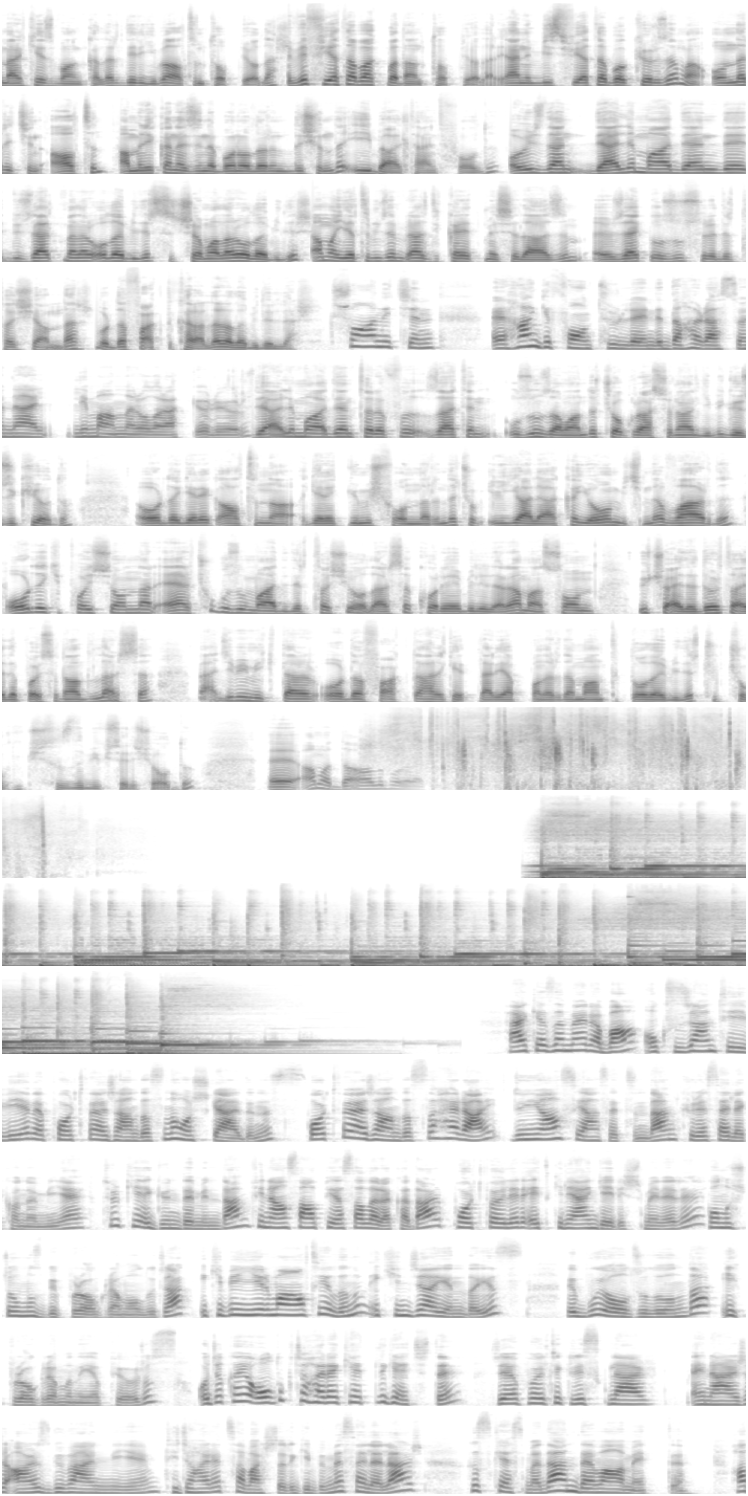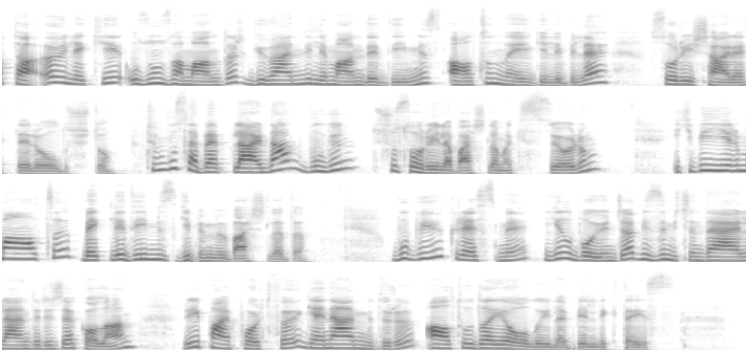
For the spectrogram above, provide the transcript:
Merkez bankaları deli gibi altın topluyorlar ve fiyata bakmadan topluyorlar. Yani biz fiyata bakıyoruz ama onlar için altın Amerikan hazine bonolarının dışında iyi bir alternatif oldu. O yüzden değerli madende düzeltmeler olabilir, sıçramalar olabilir ama yatırımcının biraz dikkat etmesi lazım. Özellikle uzun süredir taşıyanlar burada farklı kararlar alabilirler. Şu an için e, hangi fon türlerini daha rasyonel limanlar olarak görüyoruz? Değerli maden tarafı zaten uzun zamandır çok rasyonel gibi gözüküyordu. Orada gerek altın gerek gümüş fonlarında çok ilgi alaka yoğun biçimde vardı. Oradaki pozisyonlar eğer çok uzun vadedir taşıyorlarsa koruyabilirler ama son 3 ayda 4 ayda pozisyon aldılarsa bence bir miktar orada farklı hareketler yapmaları da mantıklı olabilir. Çünkü çok hızlı bir yükseliş oldu. Ee, ama dağılım olarak... Herkese merhaba. Oksijen TV'ye ve Portföy Ajandası'na hoş geldiniz. Portföy Ajandası her ay dünya siyasetinden küresel ekonomiye, Türkiye gündeminden finansal piyasalara kadar portföyleri etkileyen gelişmeleri konuştuğumuz bir program olacak. 2026 yılının ikinci ayındayız ve bu yolculuğunda ilk programını yapıyoruz. Ocak ayı oldukça hareketli geçti. Jeopolitik riskler, enerji arz güvenliği, ticaret savaşları gibi meseleler hız kesmeden devam etti. Hatta öyle ki uzun zamandır güvenli liman dediğimiz altınla ilgili bile soru işaretleri oluştu. Tüm bu sebeplerden bugün şu soruyla başlamak istiyorum. 2026 beklediğimiz gibi mi başladı? Bu büyük resmi yıl boyunca bizim için değerlendirecek olan Ripay Portföy Genel Müdürü Altuğ Dayıoğlu ile birlikteyiz.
